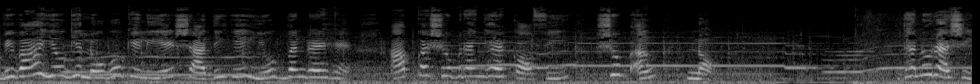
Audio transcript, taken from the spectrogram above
विवाह योग्य लोगों के लिए शादी के योग बन रहे हैं। आपका शुभ रंग है कॉफ़ी, शुभ अंक नौ। धनु राशि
